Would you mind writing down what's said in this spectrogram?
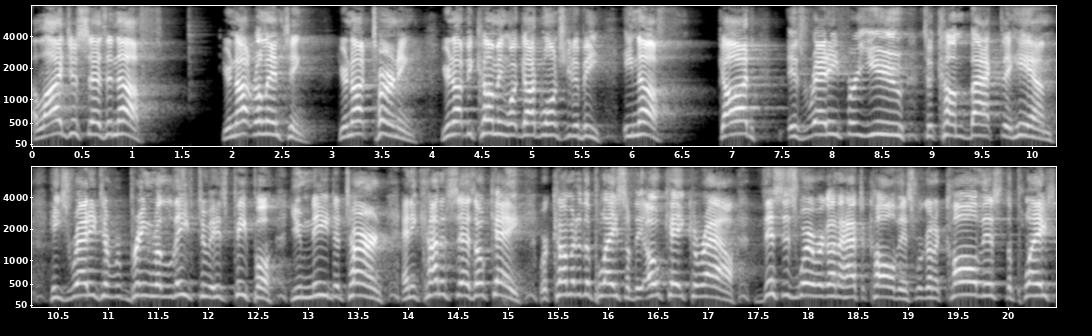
Elijah says, Enough. You're not relenting. You're not turning. You're not becoming what God wants you to be. Enough. God is ready for you to come back to Him. He's ready to bring relief to His people. You need to turn. And He kind of says, okay, we're coming to the place of the OK Corral. This is where we're going to have to call this. We're going to call this the place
